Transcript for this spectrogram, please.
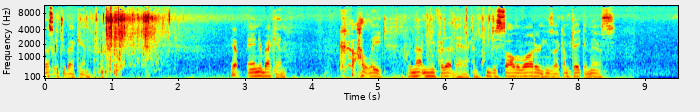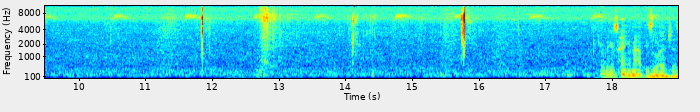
Let's get you back in. Yep, and you're back in. Golly, did not mean for that to happen. He just saw the water and he's like, I'm taking this. Everything's hanging out these ledges.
